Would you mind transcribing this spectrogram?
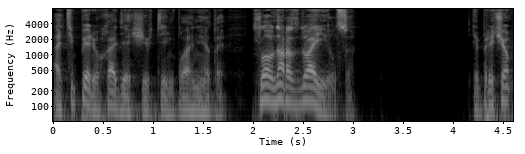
а теперь уходящий в тень планеты, словно раздвоился. И причем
